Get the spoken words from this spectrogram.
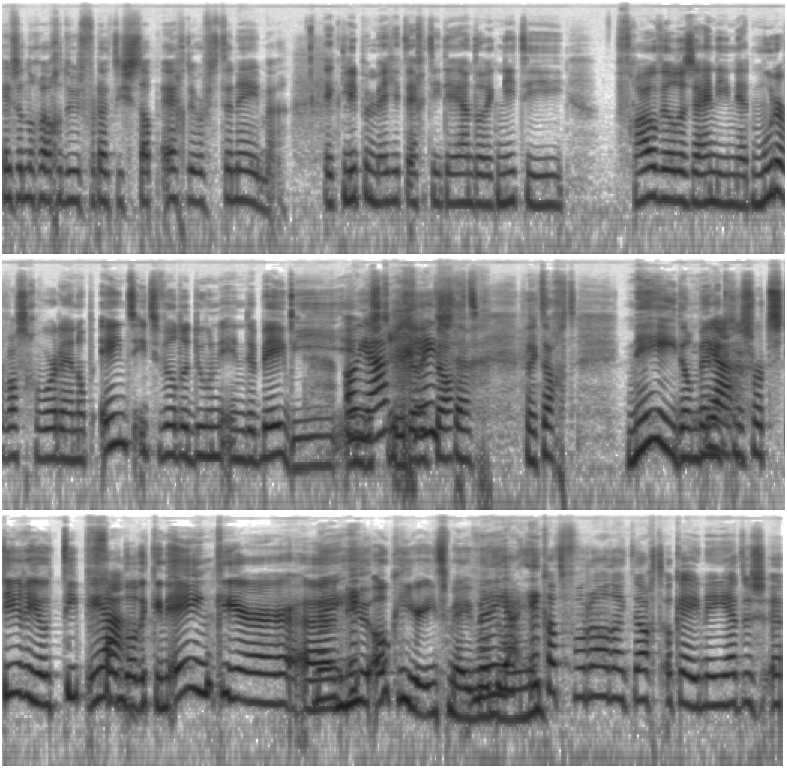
heeft dat nog wel geduurd voordat ik die stap echt durfde te nemen. Ik liep een beetje tegen het idee aan dat ik niet die vrouw wilde zijn die net moeder was geworden en opeens iets wilde doen in de baby-industrie. Oh ja, dat ik dacht, dat ik dacht, nee, dan ben Ja. ik een soort stereotype Ja. van dat ik in één keer eh, Nee, nu ik- ook hier iets mee wil Nee, doen. ja, ik had vooral dat ik dacht, oké, nee, je hebt dus eh,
